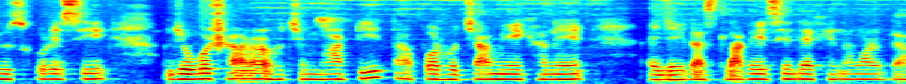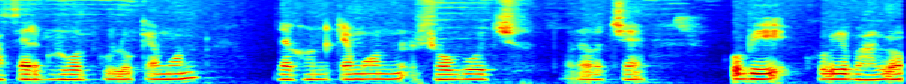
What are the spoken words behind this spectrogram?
ইউজ করেছি জৈব সার আর হচ্ছে মাটি। তারপর হচ্ছে আমি এখানে এই যে গাছ লাগাইছি দেখেন আমার গাছের গ্রোথগুলো কেমন। দেখুন কেমন সবুজ তারপরে হচ্ছে খুবই খুবই ভালো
